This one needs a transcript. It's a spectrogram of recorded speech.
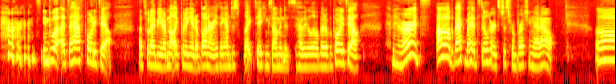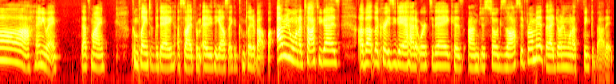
hurts into a, it's a half ponytail. That's what I mean. I'm not like putting it in a bun or anything. I'm just like taking some and it's having a little bit of a ponytail. And it hurts. Oh, the back of my head still hurts just from brushing that out. Ah, oh, anyway, that's my complaint of the day, aside from anything else I could complain about. But I don't even want to talk to you guys about the crazy day I had at work today because I'm just so exhausted from it that I don't even want to think about it.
